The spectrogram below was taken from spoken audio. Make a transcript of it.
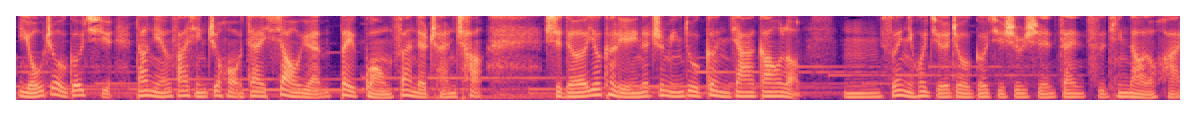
游》这首歌曲当年发行之后，在校园被广泛的传唱，使得尤克里里的知名度更加高了。嗯，所以你会觉得这首歌曲是不是再次听到的话，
